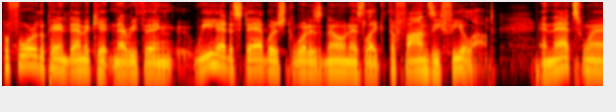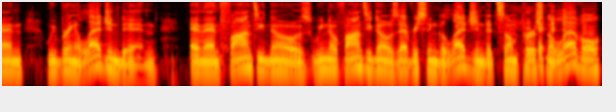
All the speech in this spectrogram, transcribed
before the pandemic hit and everything, we had established what is known as like the Fonzie feel out, and that's when we bring a legend in. And then Fonzie knows, we know Fonzie knows every single legend at some personal level.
